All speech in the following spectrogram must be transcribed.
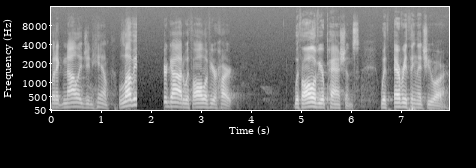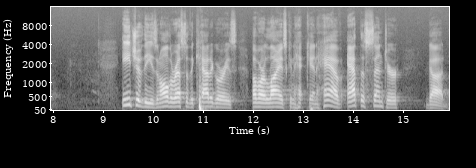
but acknowledging Him. Loving your God with all of your heart, with all of your passions, with everything that you are. Each of these and all the rest of the categories of our lives can, ha- can have at the center God.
